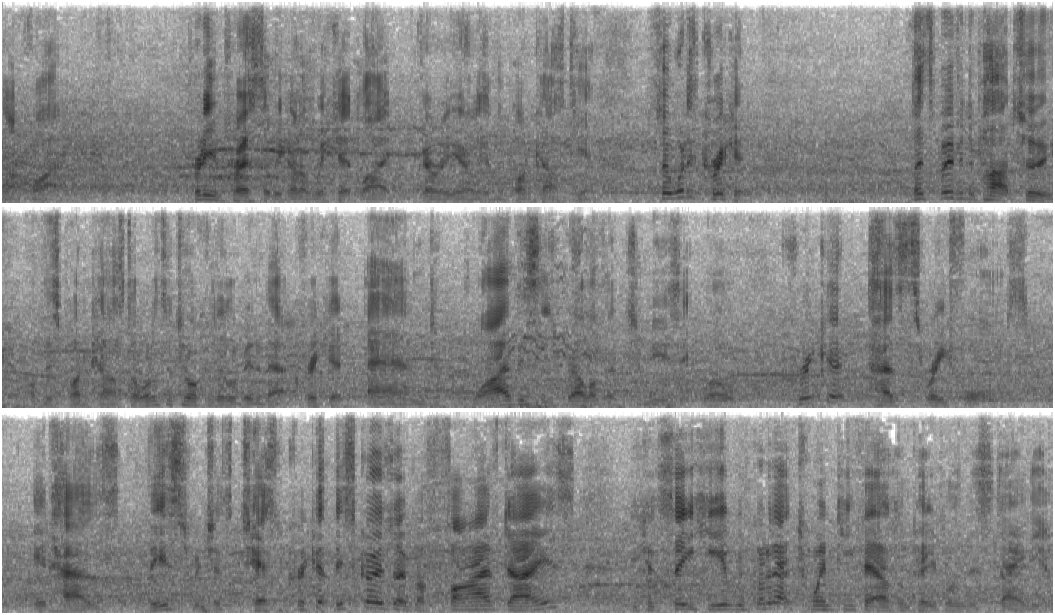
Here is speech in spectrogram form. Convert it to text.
Not quite. Pretty impressed that we got a wicket like very early in the podcast here. So what is cricket? Let's move into part two of this podcast. I wanted to talk a little bit about cricket and why this is relevant to music. Well, cricket has three forms. It has this, which is Test cricket. This goes over five days. You can see here we've got about 20,000 people in this stadium.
